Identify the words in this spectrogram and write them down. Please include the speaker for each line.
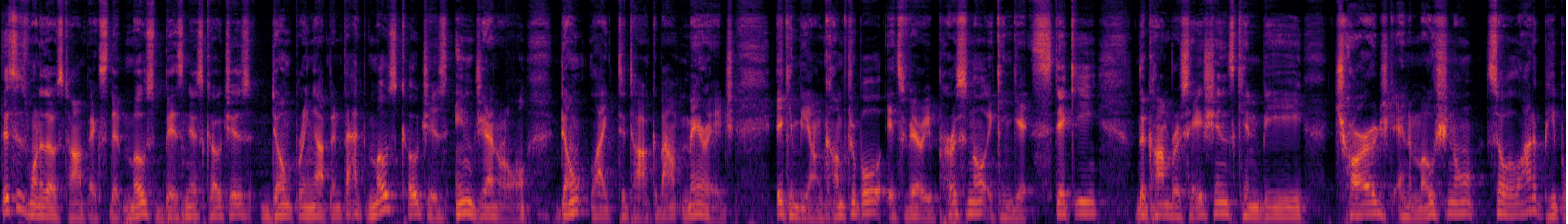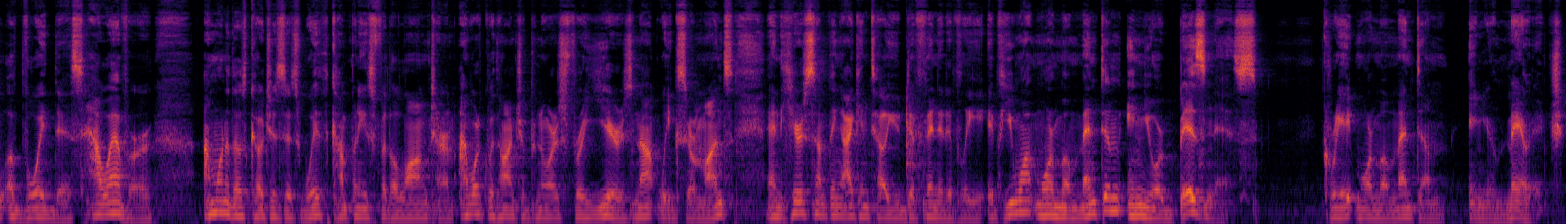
Speaker 1: This is one of those topics that most business coaches don't bring up. In fact, most coaches in general don't like to talk about marriage. It can be uncomfortable, it's very personal, it can get sticky, the conversations can be charged and emotional. So, a lot of people avoid this. However, I'm one of those coaches that's with companies for the long term. I work with entrepreneurs for years, not weeks or months. And here's something I can tell you definitively if you want more momentum in your business, create more momentum in your marriage.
